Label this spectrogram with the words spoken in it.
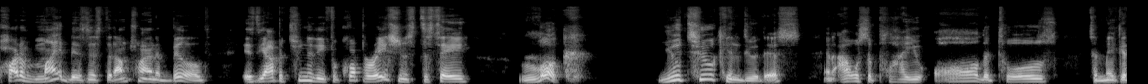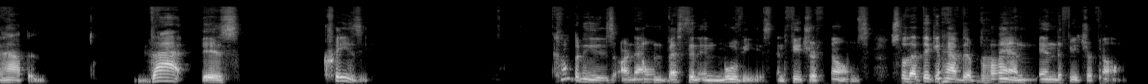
part of my business that I'm trying to build is the opportunity for corporations to say, look, you too can do this, and I will supply you all the tools to make it happen. That is crazy. Companies are now investing in movies and feature films so that they can have their brand in the feature film.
